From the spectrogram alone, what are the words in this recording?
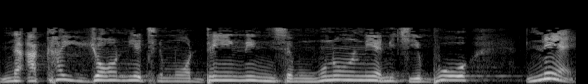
na aka yɔ ne atirimɔden ne nsɛmhunu ne anikyeebuo ne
